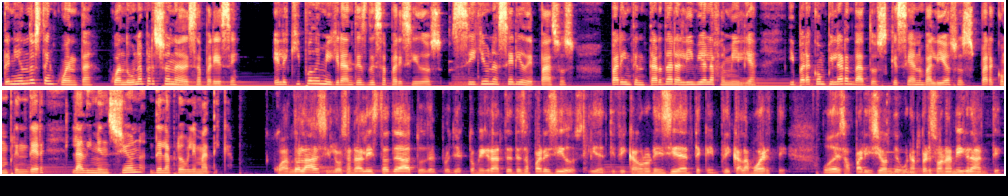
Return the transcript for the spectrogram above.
Teniendo esto en cuenta, cuando una persona desaparece, el equipo de migrantes desaparecidos sigue una serie de pasos para intentar dar alivio a la familia y para compilar datos que sean valiosos para comprender la dimensión de la problemática. Cuando las y los analistas de datos del proyecto Migrantes Desaparecidos identifican un incidente que implica la muerte o desaparición de una persona migrante,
